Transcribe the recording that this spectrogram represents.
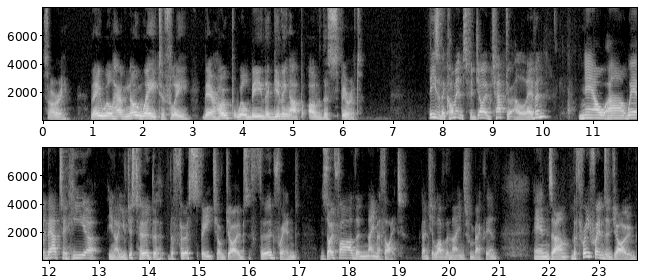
Sorry. They will have no way to flee. Their hope will be the giving up of the Spirit. These are the comments for Job chapter 11. Now, uh, we're about to hear you know, you've just heard the, the first speech of Job's third friend, Zophar the Naamathite. Don't you love the names from back then? And um, the three friends of Job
